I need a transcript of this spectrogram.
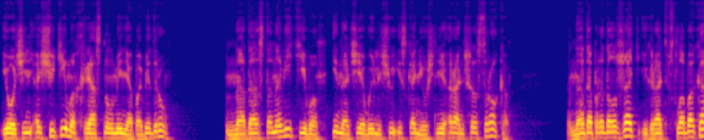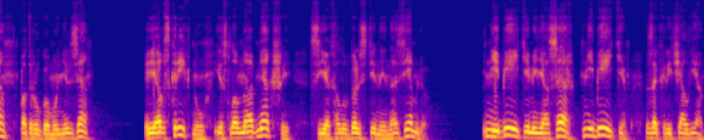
и очень ощутимо хряснул меня по бедру. Надо остановить его, иначе я вылечу из конюшни раньше срока. Надо продолжать играть в слабака, по-другому нельзя. Я вскрикнул и, словно обмякший, съехал вдоль стены на землю. «Не бейте меня, сэр, не бейте!» — закричал я.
